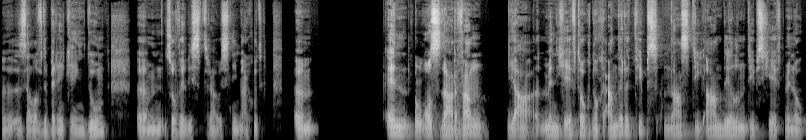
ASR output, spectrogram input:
uh, zelf de berekening doen. Um, zoveel is het trouwens niet, maar goed. Um, en los daarvan ja, men geeft ook nog andere tips. Naast die aandelentips geeft men ook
